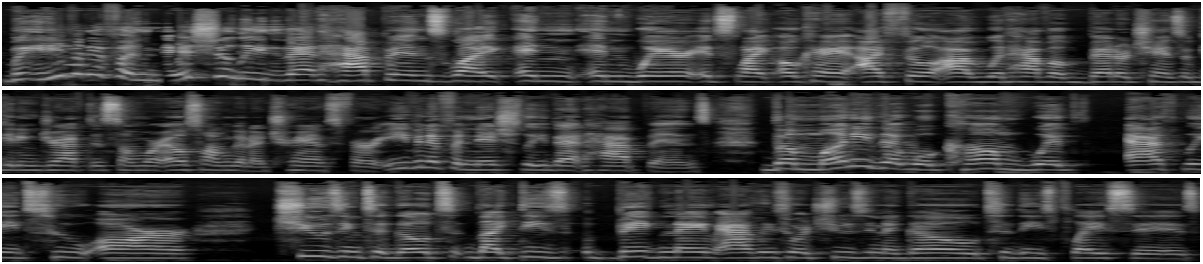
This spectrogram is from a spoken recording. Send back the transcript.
But even if initially that happens, like, and and where it's like, okay, I feel I would have a better chance of getting drafted somewhere else, so I'm going to transfer. Even if initially that happens, the money that will come with athletes who are choosing to go to like these big name athletes who are choosing to go to these places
